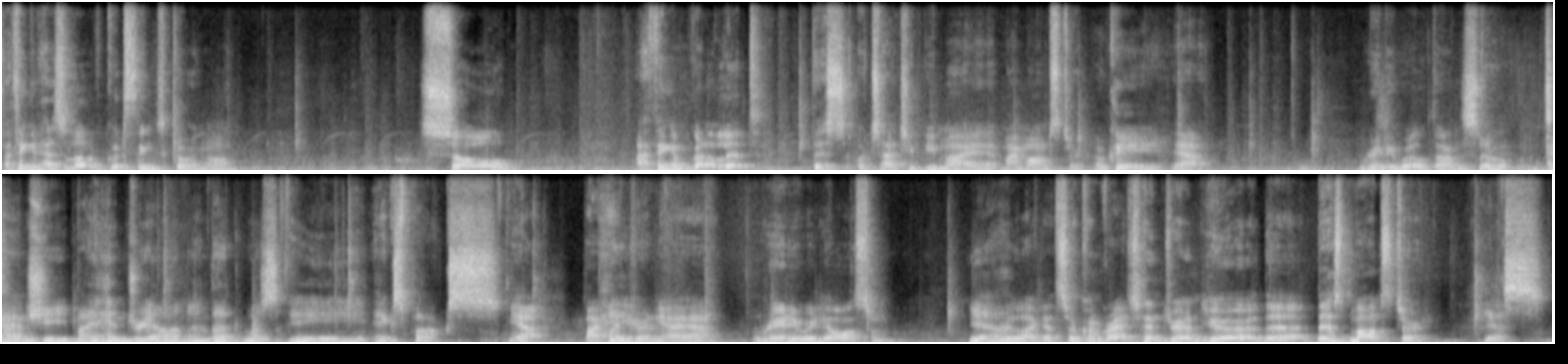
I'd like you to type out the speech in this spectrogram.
I think it has a lot of good things going on. So, I think I'm gonna let this Otachi be my uh, my monster. Okay. Yeah, really well done. So Tachi by Hendrion, and that was a Xbox. Yeah, by Player. Yeah, yeah, really, really awesome. I Yeah. really like that. So congrats, Hendron. You're the best monster. Yes.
